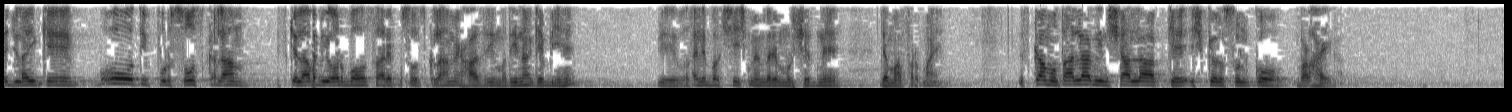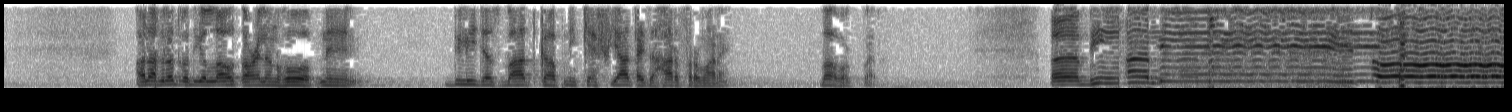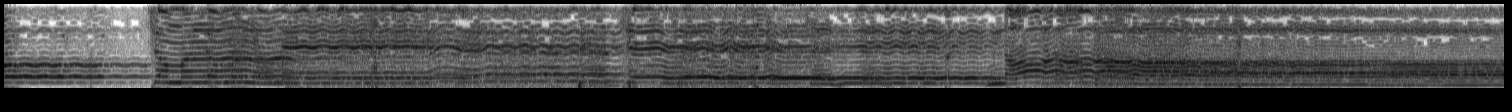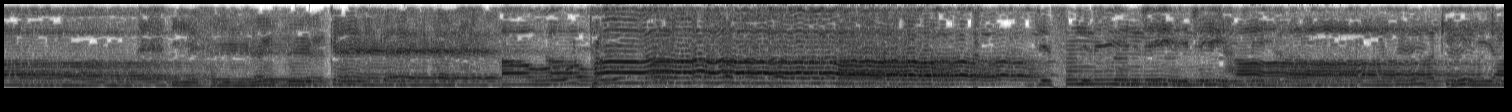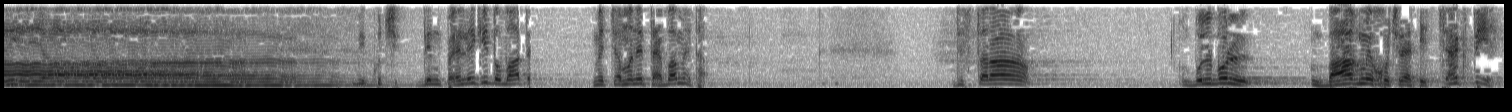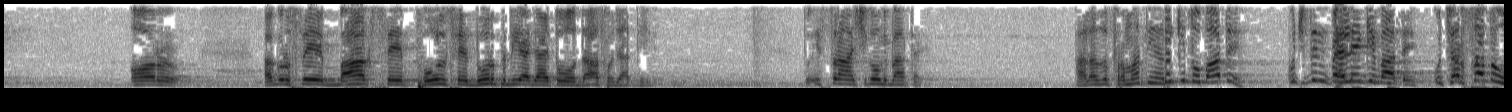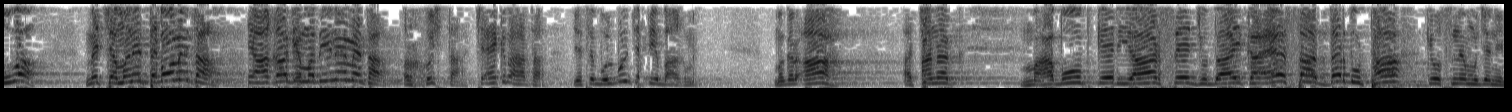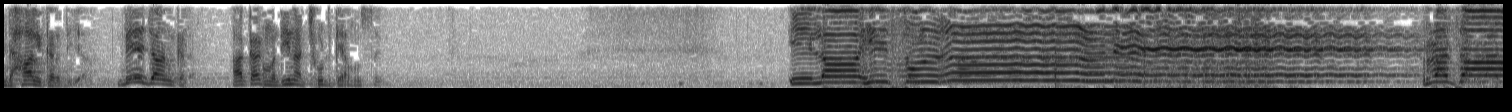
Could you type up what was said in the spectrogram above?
سے جولائی کے بہت ہی پرسوس کلام، اس کے علاوہ بھی اور بہت سارے پرسوس کلام ہیں، حاضری مدینہ کے بھی ہیں۔ یہ وسائل بخشیش میں میرے مرشد نے جمع فرمائے۔ اس کا مطالعہ بھی انشاءاللہ اللہ آپ کے عشق رسول کو بڑھائے گا۔ حضرت رضی اللہ تعالی ہو اپنے دلی جذبات کا اپنی کیفیات کا اظہار فرما رہے ہیں۔ واہ وقت پر ابھی ابھی تو چمن میں میں چمن طیبہ میں تھا۔ جس طرح بلبل باغ میں خوش رہتی چہکتی ہے۔ اور اگر اسے باغ سے، پھول سے دور کر دیا جائے تو وہ اداس ہو جاتی ہے۔ تو اس طرح عاشقوں کی بات ہے۔ اعلی فرماتی ہیں، ابھی کی تو بات ہے۔ کچھ دن پہلے کی بات ہے، کچھ عرصہ تو ہوا۔ میں چمن تبا میں تھا۔ آقا کے مدینے میں تھا اور خوش تھا، چہک رہا تھا، جیسے بلبل چہتی ہے باغ میں۔ مگر آہ، اچانک محبوب کے دیار سے جدائی کا ایسا درد اٹھا کہ اس نے مجھے نڈھال کر دیا۔ بے جان کر آقا کا مدینہ چھوٹ گیا مجھ سے۔ الہی سن رضا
